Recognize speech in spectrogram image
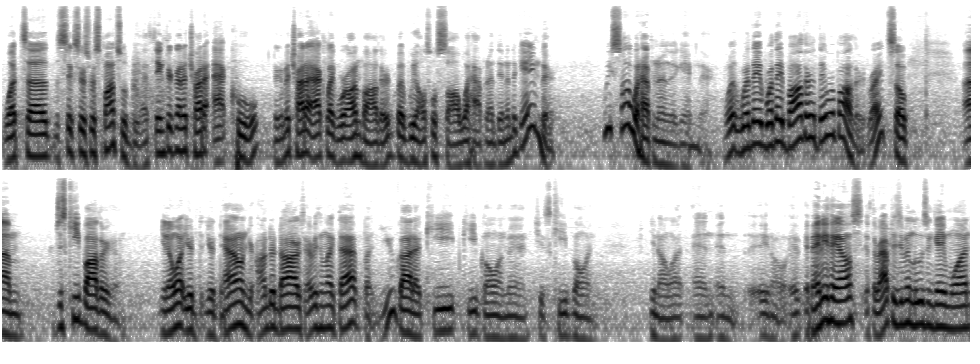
what uh, the Sixers' response will be. I think they're going to try to act cool. They're going to try to act like we're unbothered, but we also saw what happened at the end of the game there we saw what happened in the game there. Were, they were they bothered? They were bothered, right? So, um, just keep bothering them. You know what? You're you're down. You're underdogs. Everything like that. But you gotta keep keep going, man. Just keep going. You know what? And and you know if, if anything else, if the Raptors even lose in Game One,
